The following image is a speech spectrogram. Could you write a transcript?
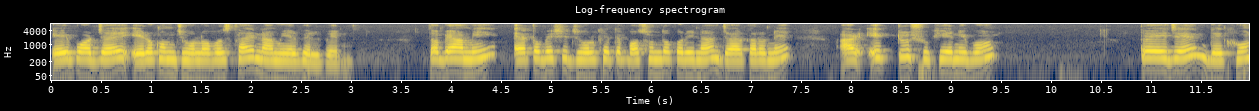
এই পর্যায়ে এরকম ঝোল অবস্থায় নামিয়ে ফেলবেন। তবে আমি এত বেশি ঝোল খেতে পছন্দ করি না, যার কারণে আর একটু শুকিয়ে নিব। তো এই যে দেখুন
